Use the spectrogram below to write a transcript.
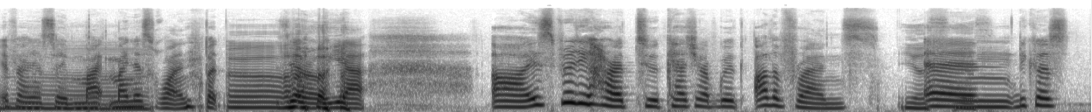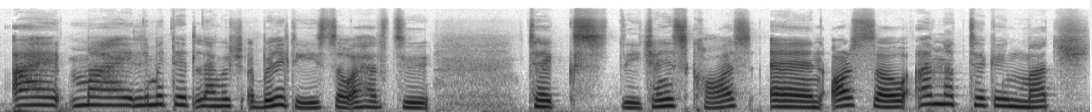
if I can say mi- minus one, but zero, yeah. Uh, it's pretty hard to catch up with other friends, Yes, yes. and because I my limited language ability, so I have to take the Chinese course, and also I'm not taking much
